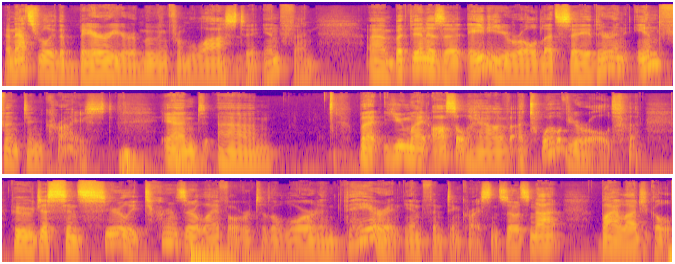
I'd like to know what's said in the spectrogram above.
And that's really the barrier of moving from lost to infant. Um, but then, as an 80 year old, let's say, they're an infant in Christ. And um, but you might also have a 12 year old who just sincerely turns their life over to the Lord and they are an infant in Christ. And so it's not biological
